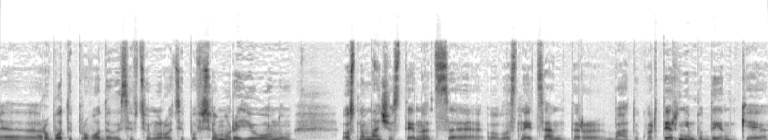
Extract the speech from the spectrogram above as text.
Е, Роботи проводилися в цьому році по всьому регіону. Основна частина це обласний центр, багатоквартирні будинки.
